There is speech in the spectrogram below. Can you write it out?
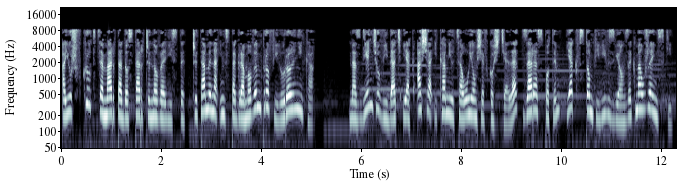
A już wkrótce Marta dostarczy nowe listy, czytamy na instagramowym profilu rolnika. Na zdjęciu widać, jak Asia i Kamil całują się w kościele, zaraz po tym, jak wstąpili w związek małżeński.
